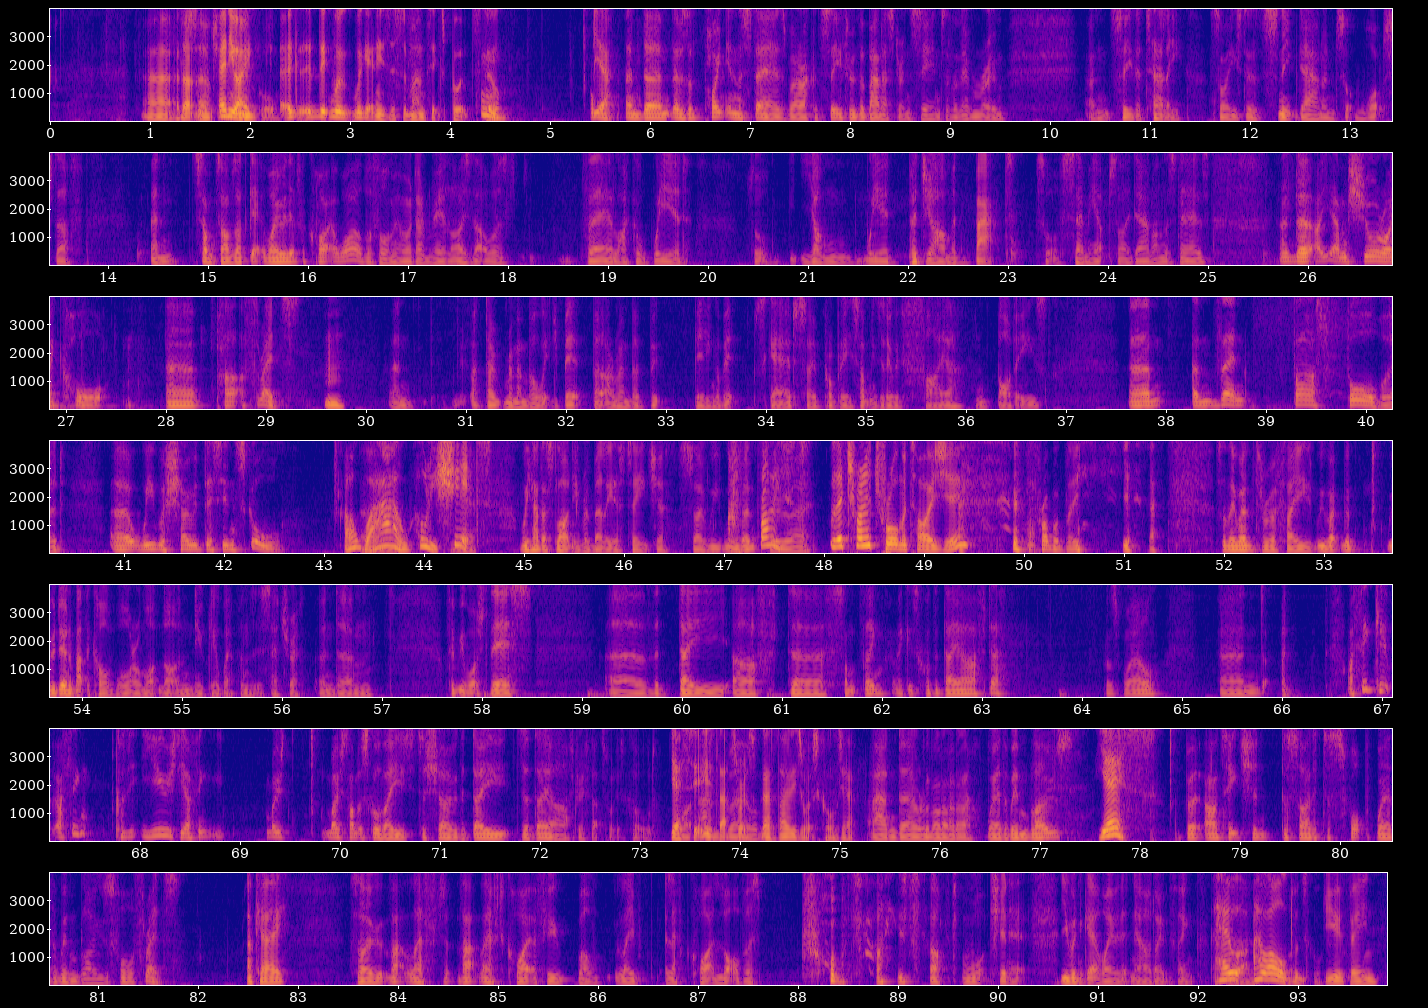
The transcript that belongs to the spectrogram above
Uh, I don't know. Anyway, uh, we're, we're getting into semantics, but still. Yeah, and um, there was a point in the stairs where I could see through the banister and see into the living room and see the telly. So I used to sneak down and sort of watch stuff. And sometimes I'd get away with it for quite a while before my dad realised that I was there like a weird, sort of young, weird pajamaed bat, sort of semi upside down on the stairs. And uh, I, I'm sure I caught uh, part of Threads. And I don't remember which bit, but I remember b- being a bit scared. So probably something to do with fire and bodies. Um, and then fast forward, uh, we were showed this in school. Oh Um, wow! Holy shit! We had a slightly rebellious teacher, so we, we went Christ! Were they trying to traumatise you? uh, probably yeah. So they went through a phase. We went, we we were doing about the Cold War and whatnot, and nuclear weapons, etc. And um, I think we watched this uh, the day after something. I think it's called the day after, as well. And I, I think it. I think because usually I think most most time at school they used to show the day the day after, if that's what it's called. yes, it is. That's what it's, that, that is what it's called. Yeah. and uh, blah, blah, blah, where the wind blows. Yes. But our teacher decided to swap where the wind blows for threads. Okay. So that left that left quite a few. Well, left quite a lot of us traumatized after watching it. You wouldn't get away with it now, I don't think. How Uh, how old would you have been?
